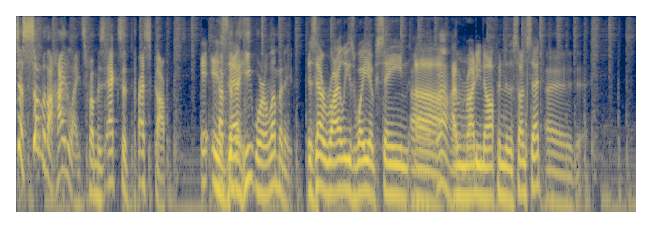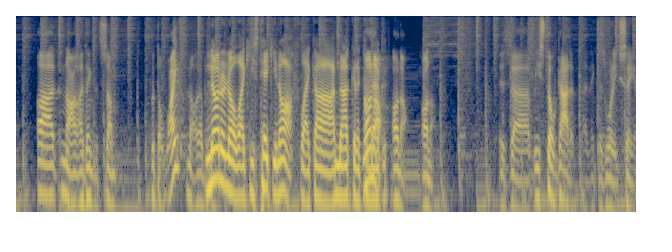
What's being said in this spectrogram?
Just some of the highlights from his exit press conference Is after that the Heat were eliminated. is that Riley's way of saying uh, well, I'm riding off into the sunset? Uh, uh, no, I think it's some with the wife. No, No, no, no. Like he's taking off. Like uh, I'm not going to no, come no. back. Oh no, oh no. Is uh, he still got it? I think is what he's saying.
